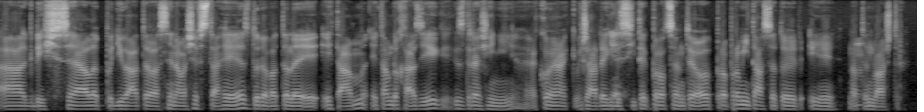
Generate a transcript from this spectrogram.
A když se ale podíváte vlastně na vaše vztahy s dodavateli, i, tam, i tam dochází k zdražení, jako nějak v řádech desítek procent, jo, promítá se to i, i na ten váš trh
